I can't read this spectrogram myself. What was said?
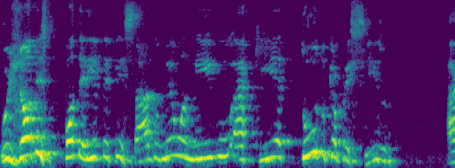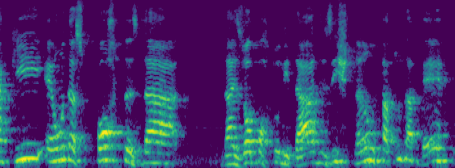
Os jovens poderiam ter pensado: meu amigo, aqui é tudo que eu preciso, aqui é onde as portas da, das oportunidades estão, está tudo aberto,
